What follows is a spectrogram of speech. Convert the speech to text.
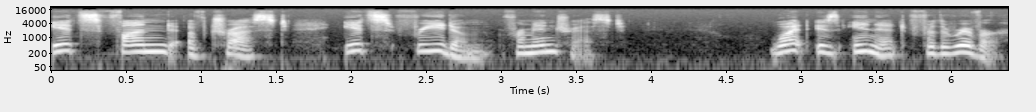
its fund of trust, its freedom from interest? What is in it for the river?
